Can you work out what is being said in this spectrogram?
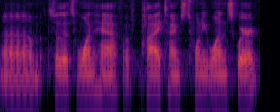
Um, so that's 1 half of pi times 21 squared.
